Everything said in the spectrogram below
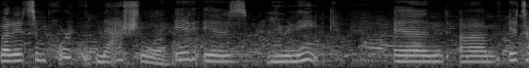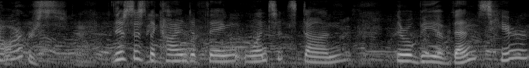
but it's important nationally. It is unique and um, it's ours. This is the kind of thing, once it's done, there will be events here.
